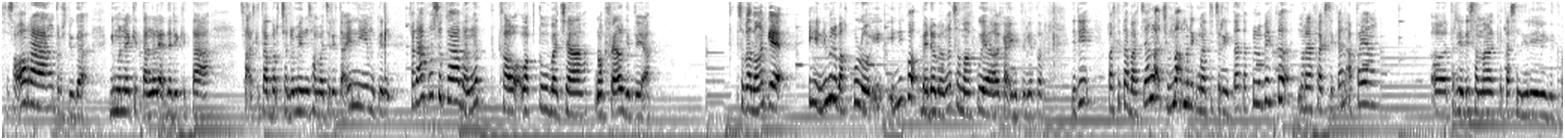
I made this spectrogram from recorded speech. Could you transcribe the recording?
seseorang terus juga gimana kita ngeliat dari kita saat kita bercermin sama cerita ini mungkin karena aku suka banget kalau waktu baca novel gitu ya. Suka banget kayak Ih, ini aku loh ini kok beda banget sama aku ya kayak gitu gitu jadi pas kita baca nggak cuma menikmati cerita tapi lebih ke merefleksikan apa yang uh, terjadi sama kita sendiri gitu.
